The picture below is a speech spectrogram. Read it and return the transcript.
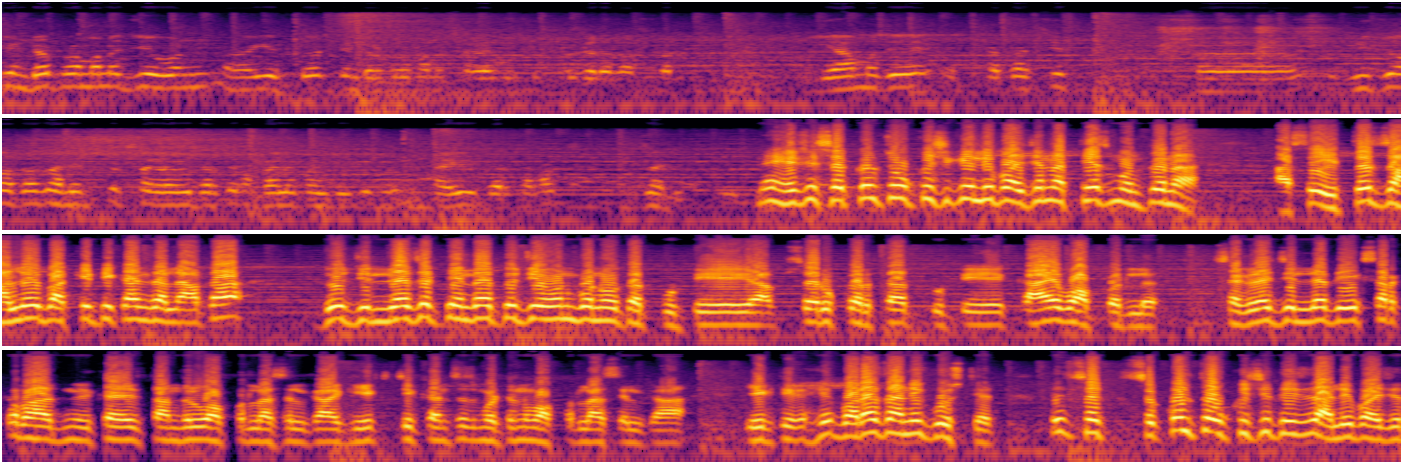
टेंडरप्रमाणे जेवण येतं टेंडरप्रमाणे सगळ्या गोष्टी करत असतात. यामध्ये कदाचित वीज आता झाले तर सगळ्या विद्यार्थ्यांना व्हायला पाहिजे की काही विद्यार्थ्यांना झाली. नाही ह्याची सकल चौकशी केली पाहिजे ना तेच म्हणतो ना. असं इथंच झालंय बाकी ठिकाणी झालं. आता जो जिल्ह्याचा टेंडर तो जेवण बनवतात कुठे सर्व करतात कुठे काय वापरलं? सगळ्या जिल्ह्यात एकसारखा भात म्हणजे काय तांदूळ वापरला असेल का? की एक ठिकाणचंच मटण वापरलं असेल का? एक ठिकाण हे बऱ्याच अनेक गोष्टी आहेत. ते सखोल चौकशी त्याची झाली पाहिजे.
